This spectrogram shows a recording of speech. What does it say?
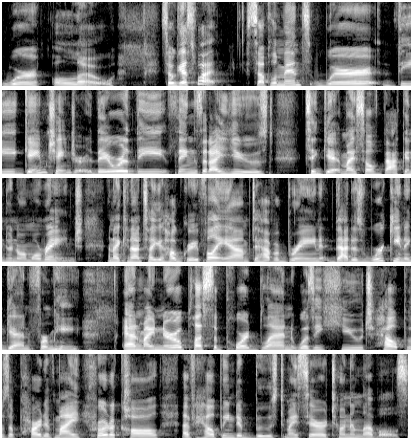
were low. So, guess what? Supplements were the game changer. They were the things that I used to get myself back into normal range. And I cannot tell you how grateful I am to have a brain that is working again for me. And my NeuroPlus support blend was a huge help. It was a part of my protocol of helping to boost my serotonin levels.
